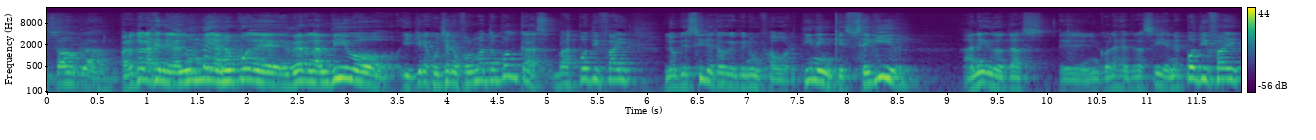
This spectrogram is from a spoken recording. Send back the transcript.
SoundCloud. Para toda la gente que algún día no puede verla en vivo y quiere escuchar en formato podcast, va a Spotify. Lo que sí les tengo que pedir un favor, tienen que seguir anécdotas eh, Nicolás de Trasí en Spotify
